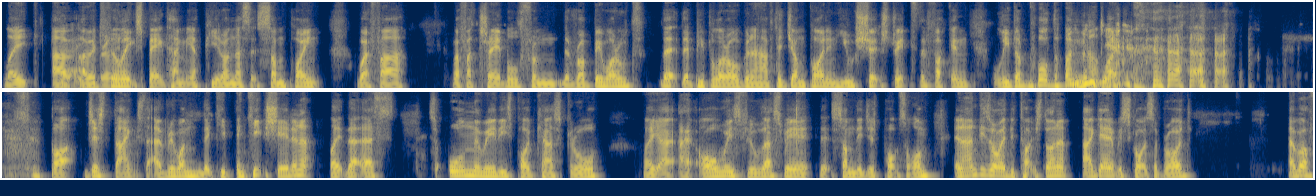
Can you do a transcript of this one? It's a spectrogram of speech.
Like I, Yeah, I would he's fully expect him to appear on this at some point with a with a treble from the rugby world that, that people are all going to have to jump on, and he'll shoot straight to the fucking leaderboard on that one. but just thanks to everyone that keep and keep sharing it like that. This it's the only way these podcasts grow. Like I, I always feel this way that somebody just pops along, and Andy's already touched on it. I get it with Scots abroad. Our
